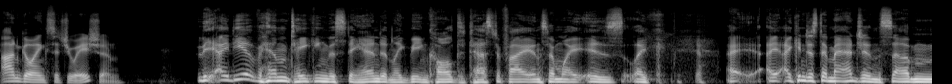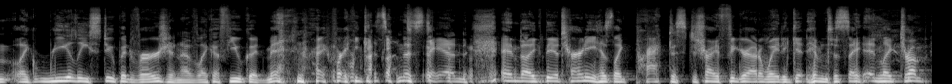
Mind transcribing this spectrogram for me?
ongoing situation. The idea of him taking the stand and like being called to testify in some way is like I, I I can just imagine some like really stupid version of like a few good men right where he gets on the stand and like the attorney has like practiced to try to figure out a way to get him to say it. And like Trump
